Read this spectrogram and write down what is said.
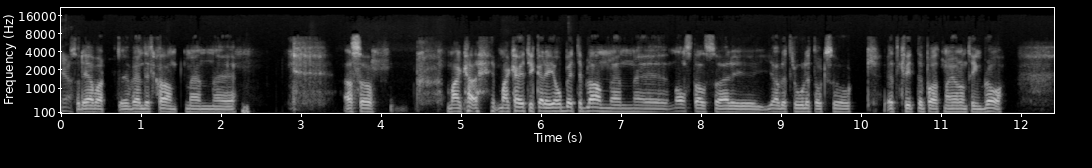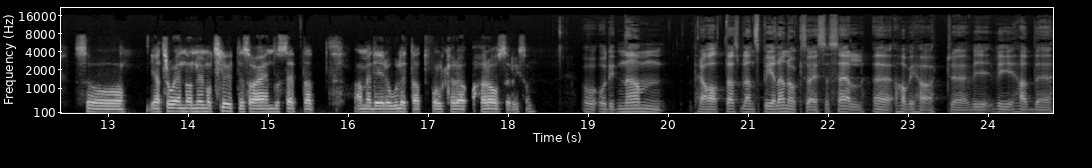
Yeah. Så det har varit eh, väldigt skönt men eh, alltså man kan, man kan ju tycka det är jobbigt ibland men eh, någonstans så är det ju jävligt roligt också och ett kvitto på att man gör någonting bra. Så jag tror ändå nu mot slutet så har jag ändå sett att ja, men det är roligt att folk hör, hör av sig liksom. Och, och ditt namn pratas bland spelarna också, SSL, eh, har vi hört. Eh, vi, vi hade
